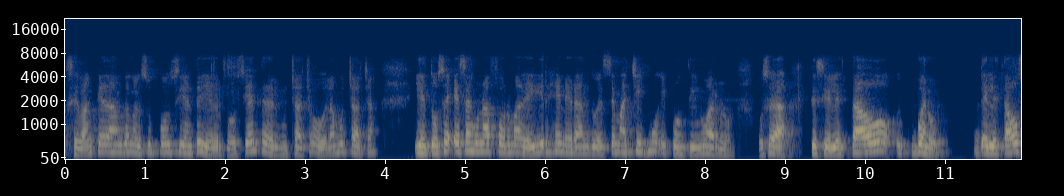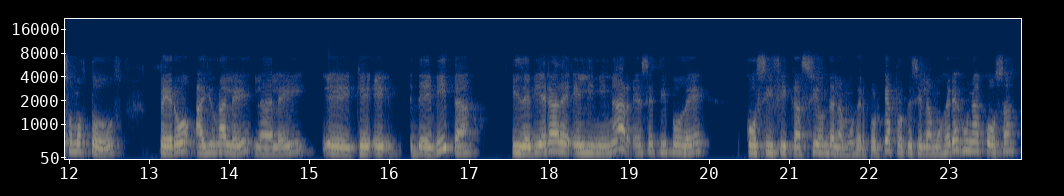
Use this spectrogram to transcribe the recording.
se van quedando en el subconsciente y en el consciente del muchacho o de la muchacha, y entonces esa es una forma de ir generando ese machismo y continuarlo. O sea, que si el Estado, bueno, el Estado somos todos, pero hay una ley, la ley eh, que eh, evita y debiera de eliminar ese tipo de cosificación de la mujer. ¿Por qué? Porque si la mujer es una cosa,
